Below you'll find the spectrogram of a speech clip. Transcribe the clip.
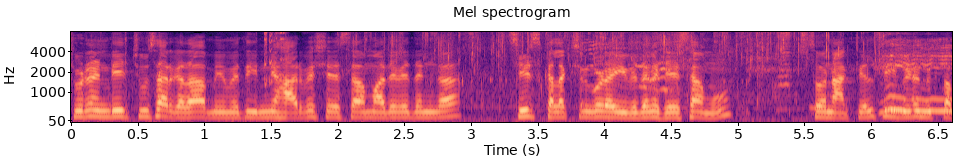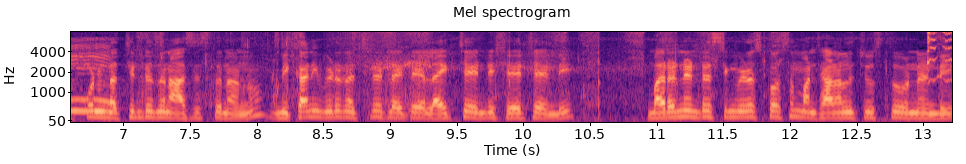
చూడండి చూసారు కదా మేమైతే ఇన్ని హార్వెస్ట్ చేస్తాము అదేవిధంగా సీడ్స్ కలెక్షన్ కూడా ఈ విధంగా చేసాము. సో నాకు తెలిసి ఈ వీడియో మీకు తప్పకుండా నచ్చింటుందని ఆశిస్తున్నాను. మీకు కానీ వీడియో నచ్చినట్లయితే లైక్ చేయండి షేర్ చేయండి. మరిన్ని ఇంట్రెస్టింగ్ వీడియోస్ కోసం మన ఛానల్ని చూస్తూ ఉండండి.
